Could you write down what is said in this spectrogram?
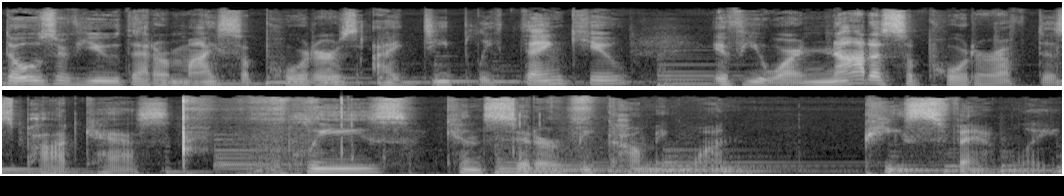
Those of you that are my supporters, I deeply thank you. If you are not a supporter of this podcast, please consider becoming one. Peace, family.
